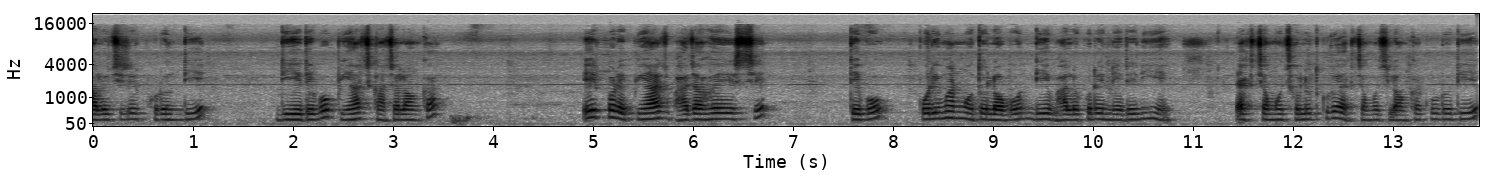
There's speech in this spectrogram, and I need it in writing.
কালো জিরের ফোড়ন দিয়ে দিয়ে দেব পেঁয়াজ, কাঁচা লঙ্কা। এরপরে পেঁয়াজ ভাজা হয়ে এসছে, দেব পরিমাণ মতো লবণ দিয়ে ভালো করে নেড়ে নিয়ে এক চামচ হলুদ গুঁড়ো, এক চামচ লঙ্কা গুঁড়ো দিয়ে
